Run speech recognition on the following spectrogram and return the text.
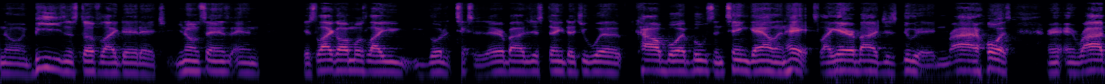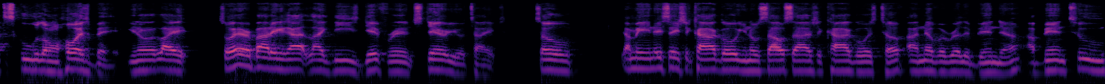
know and bees and stuff like that at you. You know what I'm saying? And it's like almost like you, you go to Texas. Everybody just think that you wear cowboy boots and 10 gallon hats. Like everybody just do that and ride a horse and, and ride to school on horseback. You know, like so everybody got like these different stereotypes. So I mean, they say Chicago, you know, South Side Chicago is tough. I never really been there. I've been to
